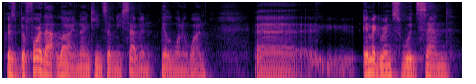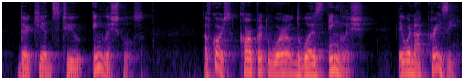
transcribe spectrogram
Because before that law in 1977, Bill 101, uh, immigrants would send their kids to English schools. Of course, corporate world was English. They were not crazy.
